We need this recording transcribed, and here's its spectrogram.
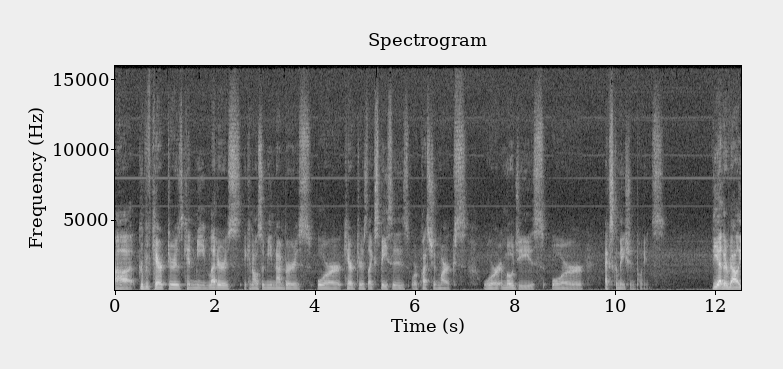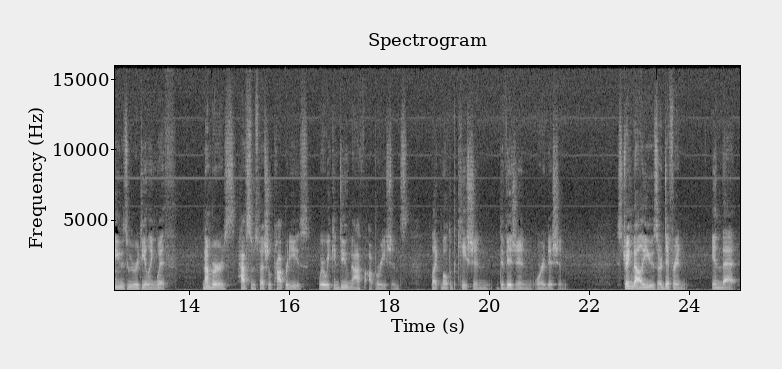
A group of characters can mean letters, it can also mean numbers, or characters like spaces, or question marks, or emojis, or exclamation points. The other values we were dealing with, numbers, have some special properties where we can do math operations like multiplication, division, or addition. String values are different in that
